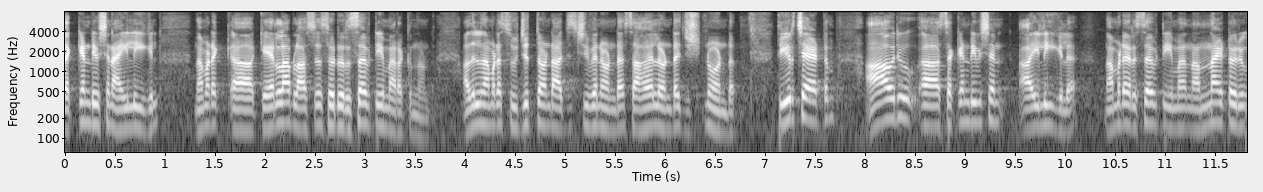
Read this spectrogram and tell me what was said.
സെക്കൻഡ് ഡിവിഷൻ ഐ ലീഗിൽ നമ്മുടെ കേരള ബ്ലാസ്റ്റേഴ്സ് ഒരു റിസർവ് ടീം ഇറക്കുന്നുണ്ട്. അതിൽ നമ്മുടെ സുജിത്തുണ്ട് അജിത് ശിവനുണ്ട് സഹലുണ്ട് ജിഷ്ണുണ്ട്. തീർച്ചയായിട്ടും ആ ഒരു സെക്കൻഡ് ഡിവിഷൻ ഐ ലീഗിൽ നമ്മുടെ റിസർവ് ടീം നന്നായിട്ടൊരു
